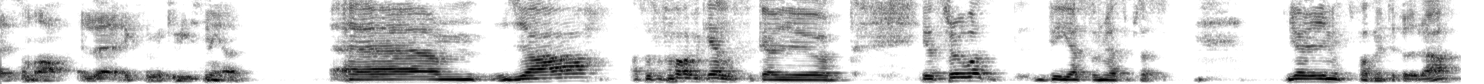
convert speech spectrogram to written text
eh, som, ja, eller extra mycket visningar? Ehm, ja, alltså folk älskar ju... Jag tror att det som jag typ så här, Jag är ju 90 född 94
